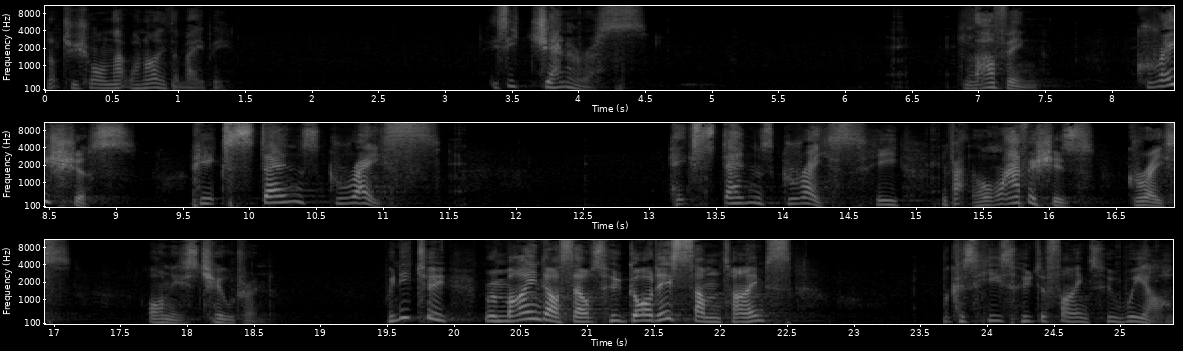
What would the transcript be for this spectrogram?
Not too sure on that one either, maybe. Is he generous? Loving, gracious. He extends grace. He extends grace. He, in fact, lavishes grace on his children. We need to remind ourselves who God is sometimes because he's who defines who we are.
